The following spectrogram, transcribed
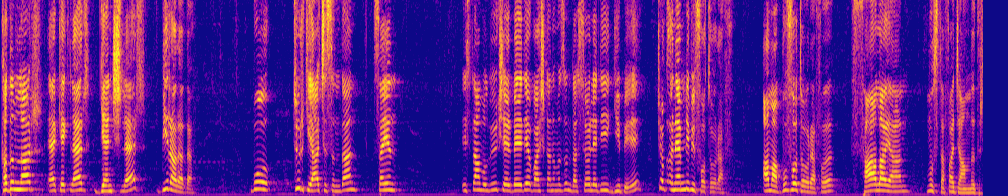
kadınlar, erkekler, gençler bir arada. Bu Türkiye açısından Sayın İstanbul Büyükşehir Belediye Başkanımızın da söylediği gibi çok önemli bir fotoğraf. Ama bu fotoğrafı sağlayan Mustafa Canlı'dır.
